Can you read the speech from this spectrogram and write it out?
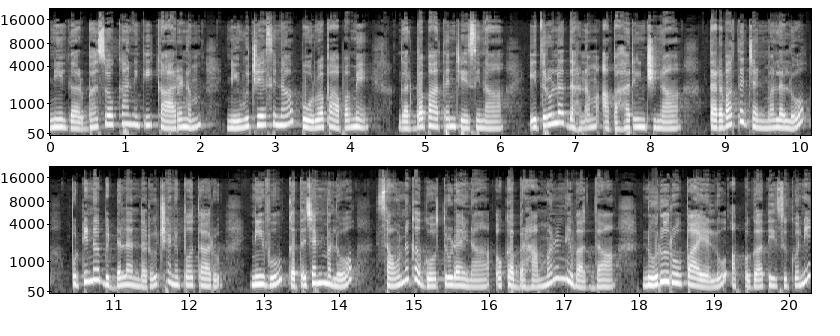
నీ గర్భశోకానికి కారణం నీవు చేసిన పూర్వపాపమే. గర్భపాతం చేసిన ఇతరుల ధనం అపహరించిన తర్వాత జన్మలలో పుట్టిన బిడ్డలందరూ చనిపోతారు. నీవు గత జన్మలో సౌనక గోత్రుడైన ఒక బ్రాహ్మణుని వద్ద నూరు రూపాయలు అప్పుగా తీసుకొని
